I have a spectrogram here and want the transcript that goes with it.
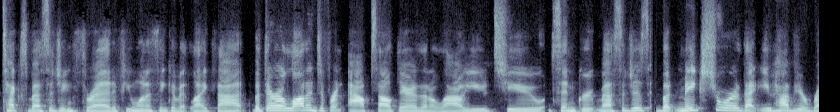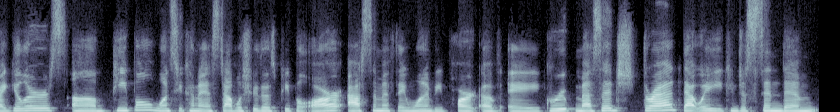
text messaging thread, if you want to think of it like that. But there are a lot of different apps out there that allow you to send group messages, but make sure that you have your regulars um, people. Once you kind of establish who those people are, ask them if they want to be part of a group message thread. That way you can just send them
